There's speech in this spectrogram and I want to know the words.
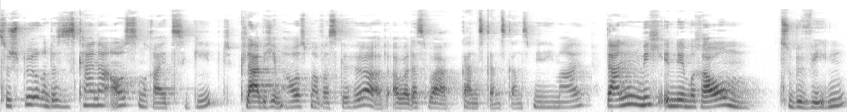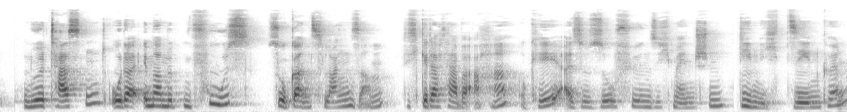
zu spüren, dass es keine Außenreize gibt. Klar habe ich im Haus mal was gehört, aber das war ganz, ganz, ganz minimal. Dann mich in dem Raum zu bewegen, nur tastend oder immer mit dem Fuß, so ganz langsam. Ich gedacht habe, aha, okay, also so fühlen sich Menschen, die nicht sehen können.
